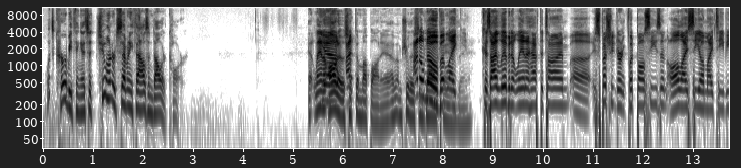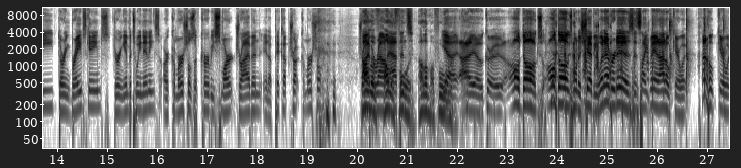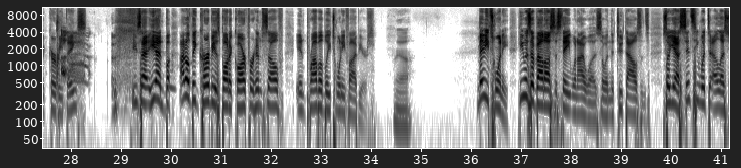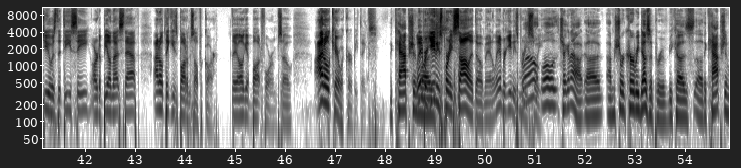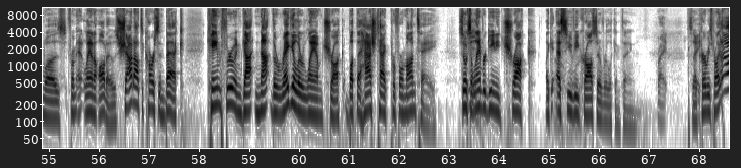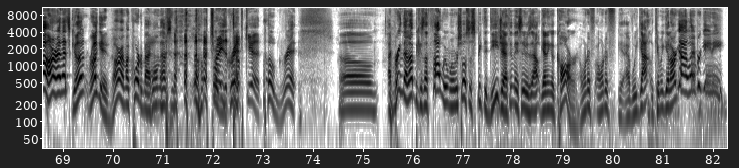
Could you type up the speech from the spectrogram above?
What's Kirby thinking? It's a two hundred seventy thousand dollar car. Atlanta Yeah, Autos I- hooked them up on it. I'm sure there's. I don't know, but like, because I live in Atlanta half the time, uh, especially during football season, all I see on my TV during Braves games, during in between innings, are commercials of Kirby Smart driving in a pickup truck commercial, driving I love, around I love Athens. Ford. I love my Ford. Yeah, I, uh, all dogs, all dogs want a Chevy, whatever it is. It's like, man, I don't care what I don't care what Kirby thinks. He's had he hadn't. bu- I don't think Kirby has bought a car for himself in probably 25 years. yeah. Maybe 20. He was at Valdosta State when I was, so in the 2000s. So, yeah, since he went to LSU as the DC or to be on that staff, I don't think he's bought himself a car. They all get bought for him. So, I don't care what Kirby thinks. The caption Lamborghini's was, pretty solid, though, man. A Lamborghini's pretty well, sweet. Well, check it out. Uh, I'm sure Kirby does approve because uh, the caption was from Atlanta Autos. Shout out to Carson Beck. Came through and got not the regular Lamb truck, but the hashtag Performante. So Hmm. it's a Lamborghini truck, like an SUV crossover looking thing. right. So Hey. Kirby's probably, oh, all right, that's good, rugged. All right, my quarterback won't have some. That's right. He's a tough kid. Oh, grit. Um, I bring that up because I thought we, when we were supposed to speak to DJ, I think they said he was out getting a car. I wonder if I wonder if have we got? Can we get our guy Lamborghini?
